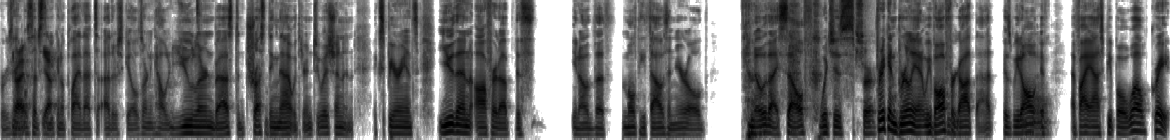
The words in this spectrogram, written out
for example, Right, such that yeah. you can apply that to other skills, learning how you learn best and trusting that with your intuition and experience. You then offered up this, you know, the multi-thousand year old know thyself, which is Sure. freaking brilliant. We've all Mhm. forgot that because we'd all if Mhm. if I ask people, well, great.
